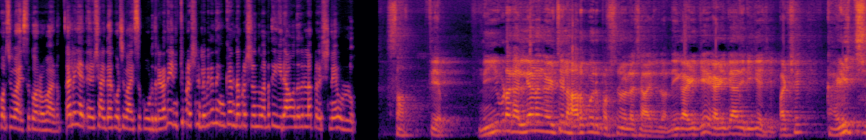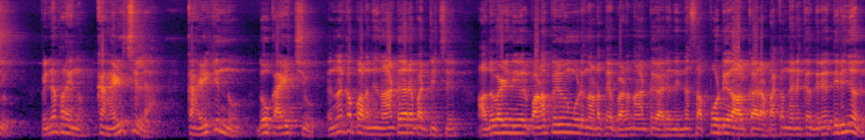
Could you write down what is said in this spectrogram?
കുറച്ച് വയസ്സ് കുറവാണ്. അല്ലെങ്കിൽ ഷാജിദ കുറച്ച് വയസ്സ് കൂടുതലാണ്. എനിക്ക് പ്രശ്നമില്ല. പിന്നെ നിങ്ങൾക്ക് എന്താ പ്രശ്നം എന്ന് പറഞ്ഞാൽ തീരാവുന്നതുള്ള പ്രശ്നമേ ഉള്ളൂ. സത്യം. നീ ഇവിടെ കല്യാണം കഴിച്ചാൽ ആർക്കും ഒരു പ്രശ്നമില്ല ഷാജിദ. നീ കഴിക്കുക കഴിക്കാതിരിക്കുക ചെയ്യും. പക്ഷെ കഴിച്ചു. പിന്നെ പറയുന്നു കഴിച്ചില്ല. കഴിക്കുന്നു. ദോ കഴിച്ചു. എന്നൊക്കെ പറഞ്ഞ് നാട്ടുകാരെ പറ്റിച്ച് അതുവഴി നീ ഒരു പണപ്പിരിവും കൂടി നടത്തിയപ്പോഴാണ് നാട്ടുകാർ നിന്നെ സപ്പോർട്ട് ചെയ്ത ആൾക്കാരടക്കം നിനക്കെതിരെ തിരിഞ്ഞത്.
